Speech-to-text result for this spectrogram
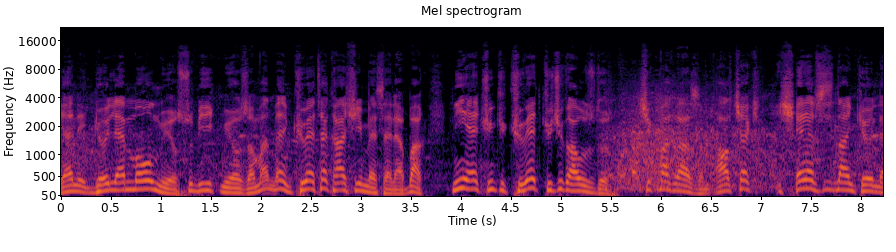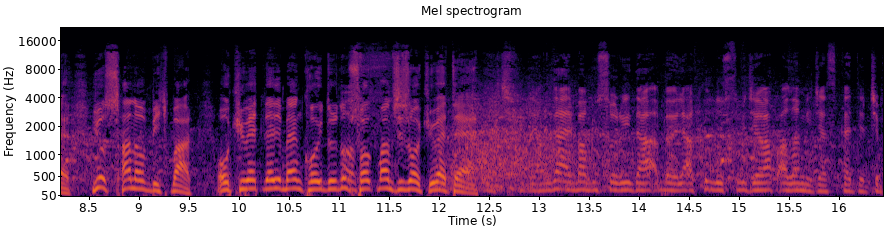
Yani göllenme olmuyor. Su birikmiyor o zaman. Ben küvete karşıyım mesela. Bak. Niye? Çünkü küvet küçük havuzdur. Çıkmak lazım. Alçak şerefsiz nankörler. Yo son of bitch bak. O küvetleri ben koydurdum. Of. Sokmam siz o küvete. Galiba bu soruyu da böyle akıllı uslu bir cevap alamayacağız Kadir'cim.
